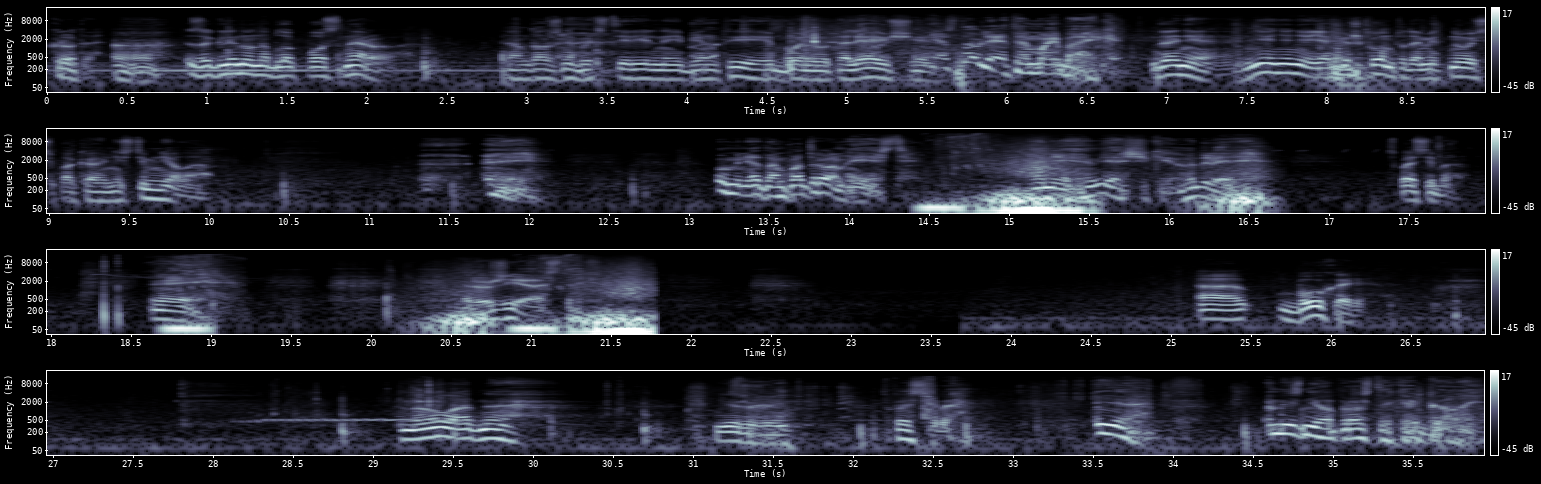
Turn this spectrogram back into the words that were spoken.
Круто. Загляну на блокпост Неро. Там должны быть стерильные бинты и болеутоляющие. Не оставляй, это мой байк. Да не, не-не-не, я пешком туда метнусь, пока не стемнело. У меня там патроны есть. Они в ящике у двери. Спасибо. Эй, ружье оставь. А Бухарь? Ну ладно. Держи. Спасибо. Я без него просто как голый.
